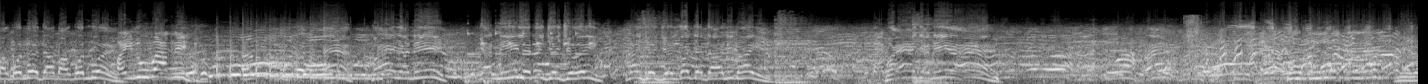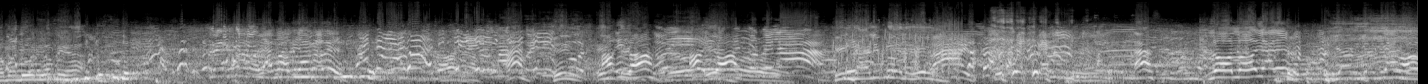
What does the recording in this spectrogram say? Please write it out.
ปากบนด้วยตาปากบนด้วยไปดูบ้างดิแม่แม่อย่าหนีอย่าหนีเลยนั่งเฉยๆนั่งเฉยๆก็จะดาลิฟให้แม่อย่าหนีนะแม่ตอนนี้นะคะนี่เรามาดูนะครับนี่ฮะเฮงเอาอีกเหรอเอาอีกเหรอ เฮงถ่ายลิฟต์ด้วยเลยเฮงอะรอรอยังดิยังยังยังรอ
